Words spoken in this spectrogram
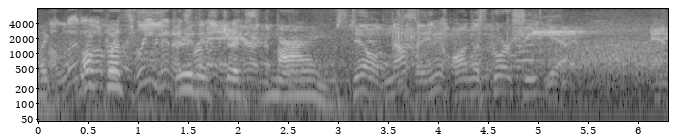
Like, A little what over three minutes through this jerk's in the period. mind? Still nothing on the score sheet yet. And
